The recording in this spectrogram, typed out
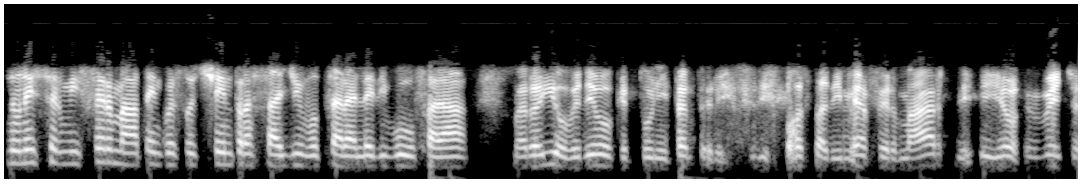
non essermi fermata in questo centro assaggi mozzarelle di bufala. Ma io vedevo che tu ogni tanto eri disposta di me a fermarti, io invece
